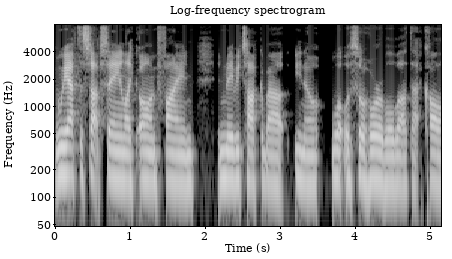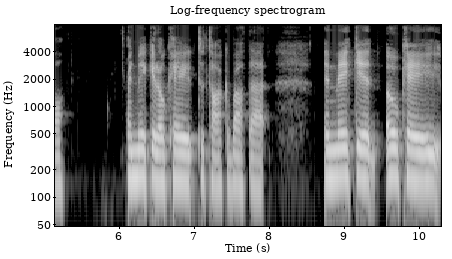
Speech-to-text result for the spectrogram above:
And we have to stop saying like, "Oh, I'm fine," and maybe talk about you know what was so horrible about that call, and make it okay to talk about that, and make it okay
